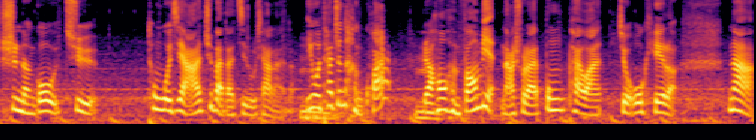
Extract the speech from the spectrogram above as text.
是能够去通过 GR 去把它记录下来的，因为它真的很快，然后很方便，拿出来嘣拍完就 OK 了。那。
